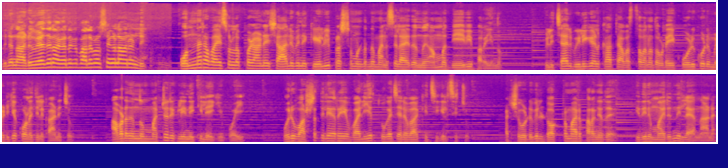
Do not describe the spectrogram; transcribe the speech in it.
പിന്നെ നടുവേദന അങ്ങനെയൊക്കെ പല പ്രശ്നങ്ങളും അവനുണ്ട്. ഒന്നര വയസ്സുള്ളപ്പോഴാണ് ശാലുവിന് കേൾവി പ്രശ്നമുണ്ടെന്ന് മനസ്സിലായതെന്ന് അമ്മ ദേവി പറയുന്നു. വിളിച്ചാൽ വിളി കേൾക്കാത്ത അവസ്ഥ വന്നതോടെ കോഴിക്കോട് മെഡിക്കൽ കോളേജിൽ കാണിച്ചു. അവിടെ നിന്നും മറ്റൊരു ക്ലിനിക്കിലേക്ക് പോയി. ഒരു വർഷത്തിലേറെ വലിയ തുക ചെലവാക്കി ചികിത്സിച്ചു. പക്ഷെ ഒടുവിൽ ഡോക്ടർമാർ പറഞ്ഞത് ഇതിന് മരുന്നില്ല എന്നാണ്.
